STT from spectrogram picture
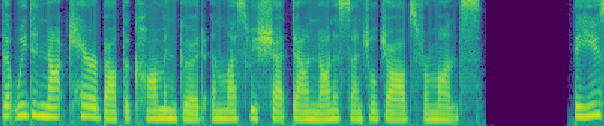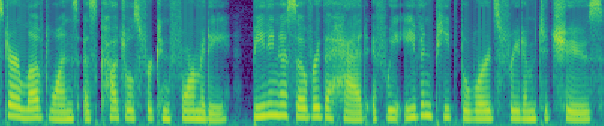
that we did not care about the common good unless we shut down non essential jobs for months. They used our loved ones as cudgels for conformity, beating us over the head if we even peeped the words freedom to choose,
